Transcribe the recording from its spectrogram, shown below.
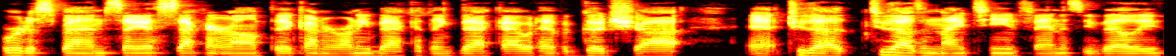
were to spend, say, a second round pick on a running back, I think that guy would have a good shot at 2019 fantasy value.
